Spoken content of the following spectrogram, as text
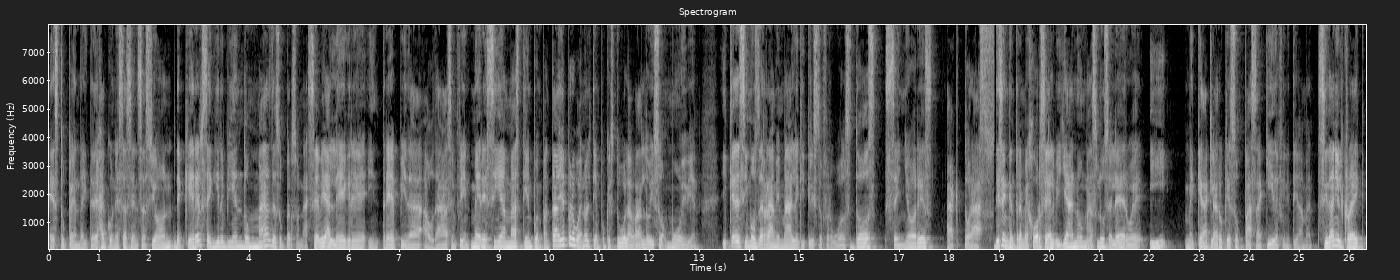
estupenda y te deja con esa sensación de querer seguir viendo más de su personaje. Se ve alegre, intrépida, audaz, en fin, merecía más tiempo en pantalla, pero bueno, el tiempo que estuvo la verdad lo hizo muy bien. ¿Y qué decimos de Rami Malek y Christopher Waltz? Dos señores actorazos. Dicen que entre mejor sea el villano, más luce el héroe y me queda claro que eso pasa aquí definitivamente. Si Daniel Craig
